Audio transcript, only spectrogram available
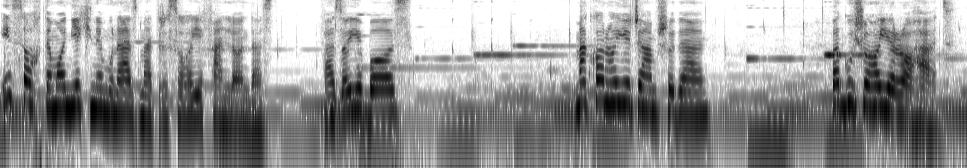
این ساختمان یک نمونه از مدرسه های فنلاند است. فضای باز مکانهای جمع شدن و گوشه های راحت.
